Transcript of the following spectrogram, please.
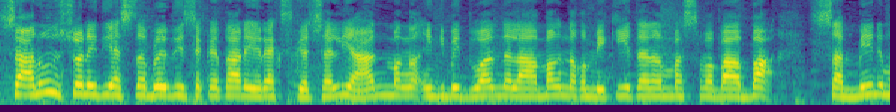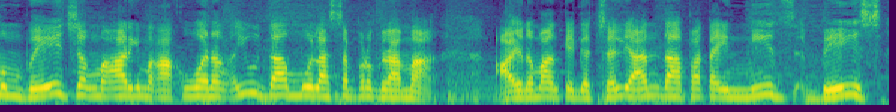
Sa anunsyo ni DSWD Secretary Rex Gatchalian, mga individual na lamang na kumikita ng mas mababa sa minimum wage ang maaring makakuha ng ayuda mula sa programa. Ayon naman kay Gatchalian, dapat ay needs-based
